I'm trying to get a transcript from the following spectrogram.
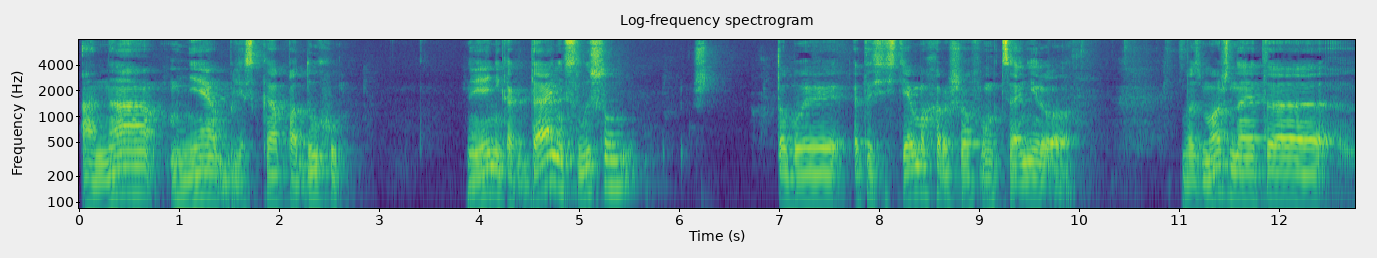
Она мне близка по духу. Но я никогда не слышал, чтобы эта система хорошо функционировала. Возможно, это...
